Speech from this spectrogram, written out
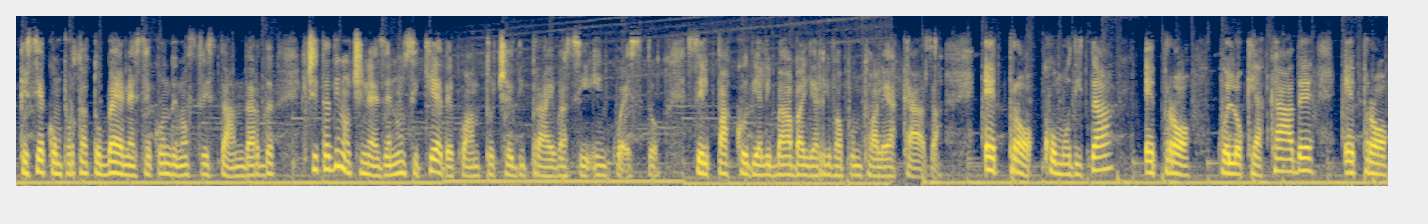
che si è comportato bene secondo i nostri standard, il cittadino cinese non si chiede quanto c'è di privacy in questo, se il pacco di Alibaba gli arriva puntuale a casa, è pro comodità, è pro quello che accade, è pro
